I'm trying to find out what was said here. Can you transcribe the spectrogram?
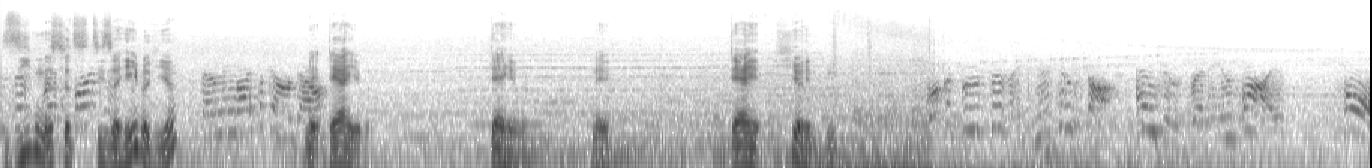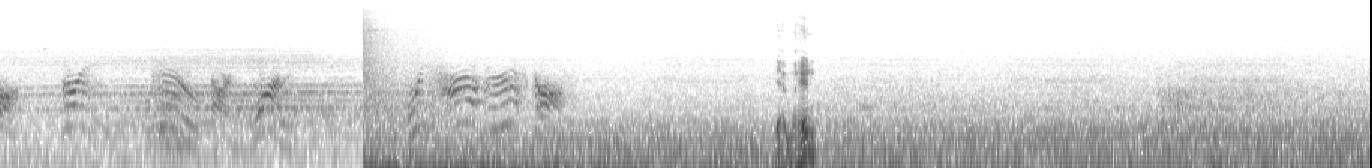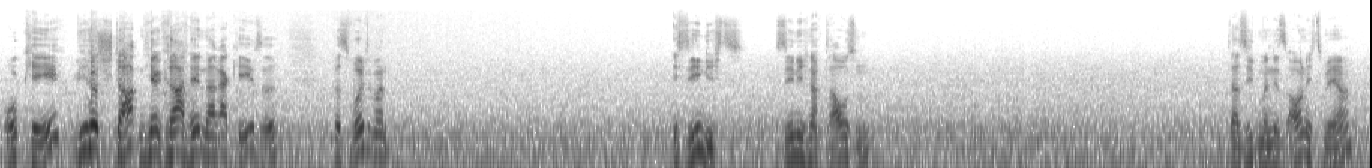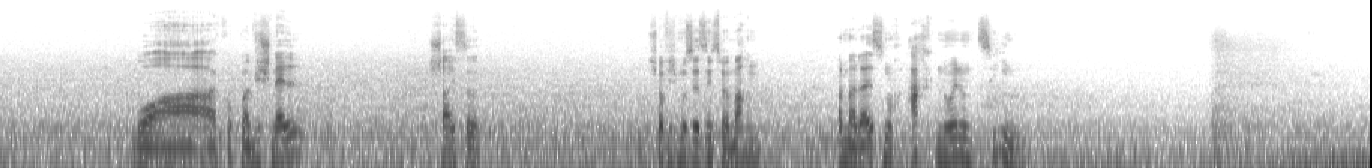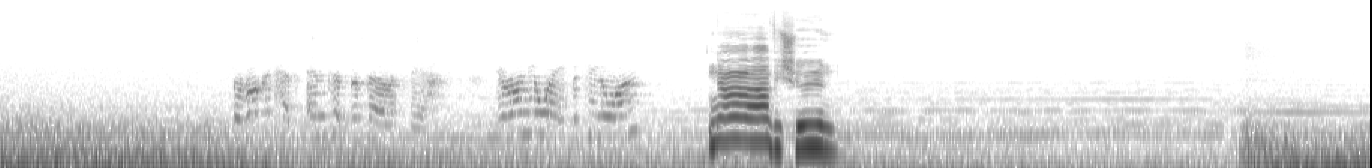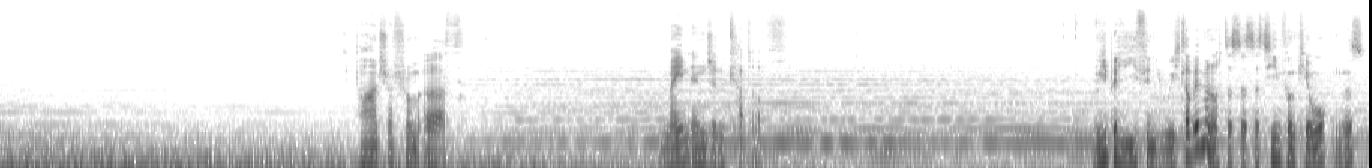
7 ist jetzt dieser Hebel hier. Ne, der Hebel. Der Hebel. Ne. Der hier hinten. Rocket boosters ignition start. Engines ready in five, four, three, two, start, one. We have liftoff. Ja, immerhin. Okay, wir starten hier gerade in einer Rakete. Das wollte man... Ich sehe nichts. Ich sehe nicht nach draußen. Da sieht man jetzt auch nichts mehr. Boah, guck mal, wie schnell. Scheiße. Ich hoffe, ich muss jetzt nichts mehr machen. Warte mal, da ist noch 8, 9 und 10. Na, ja, wie schön. Departure from Earth. Main Engine Cutoff. We believe in you. Ich glaube immer noch, dass das das Team von Kyoken ist.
